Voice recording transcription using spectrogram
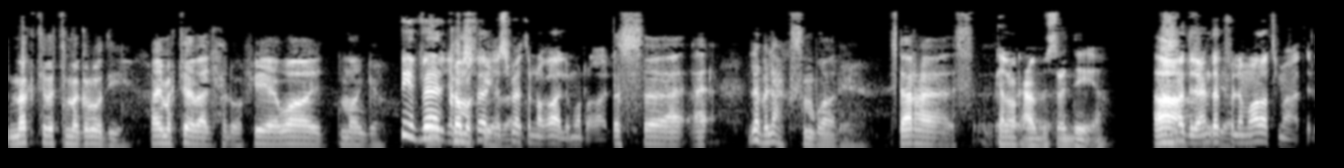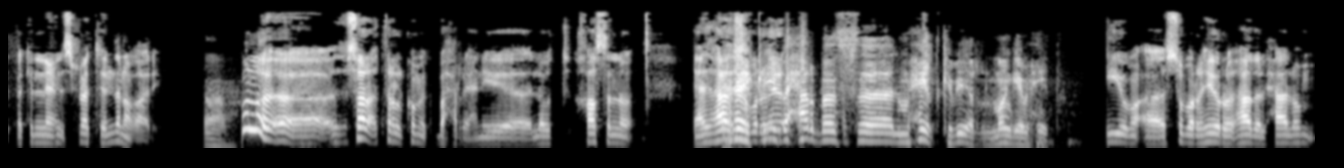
مكتبة Magrudy's. هاي مكتبة بعد حلوة فيها وايد مانجا. في Virgin بس Virgin سمعت إنه غالي مرة غالي. بس آه، آه، لا بالعكس مو غالي. سعرها س- اكلمك عن السعودية. آه ما أدري عندك في. الإمارات ما أدري لكن اللي سمعت عندنا غالي. آه. والله آه، صار ترى ال comic بحر يعني آه، لو خاصة انه يعني هذا هي hero بحر بس آه، المحيط كبير المانجا محيط. هي آه، ال superhero هذا لحالهم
